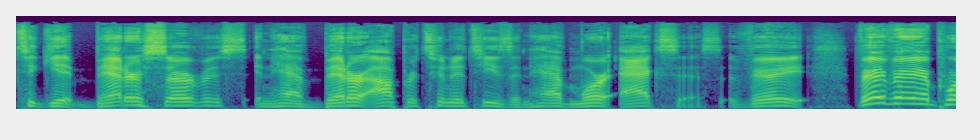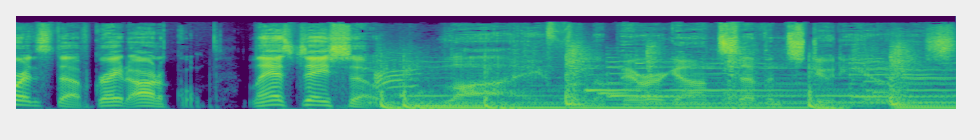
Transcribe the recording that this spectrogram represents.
to get better service and have better opportunities and have more access. Very very very important stuff. Great article. Lance J show. Live from the Paragon 7 studios.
